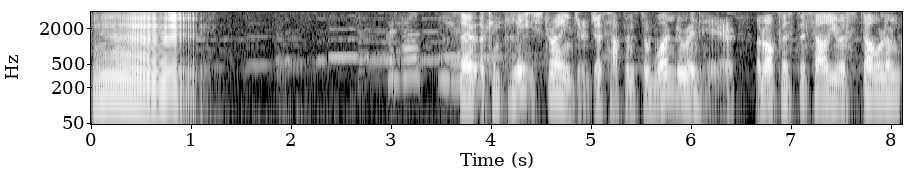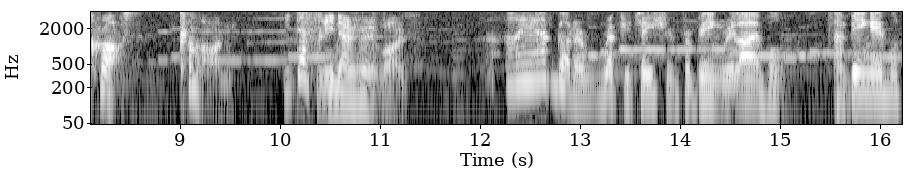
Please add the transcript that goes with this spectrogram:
Hmm. Good health to you. So a complete stranger just happens to wander in here and offers to sell you a stolen cross? Come on. You definitely know who it was. I have got a reputation for being reliable and being able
